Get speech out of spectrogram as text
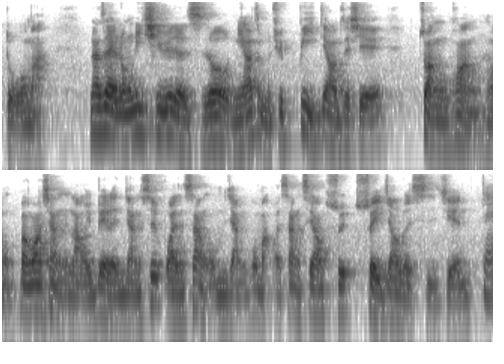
多嘛。那在农历七月的时候，你要怎么去避掉这些状况？吼，包括像老一辈人讲，是晚上我们讲过嘛，晚上是要睡睡觉的时间。对。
